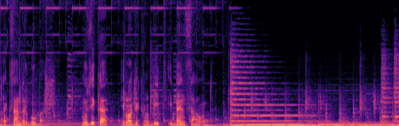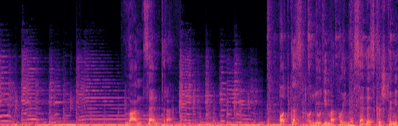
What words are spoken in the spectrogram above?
Aleksandar Gubaš. Muzika i Logical Beat i Ben Sound. Van centra. Podcast o ljudima koji ne sede skrštenih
